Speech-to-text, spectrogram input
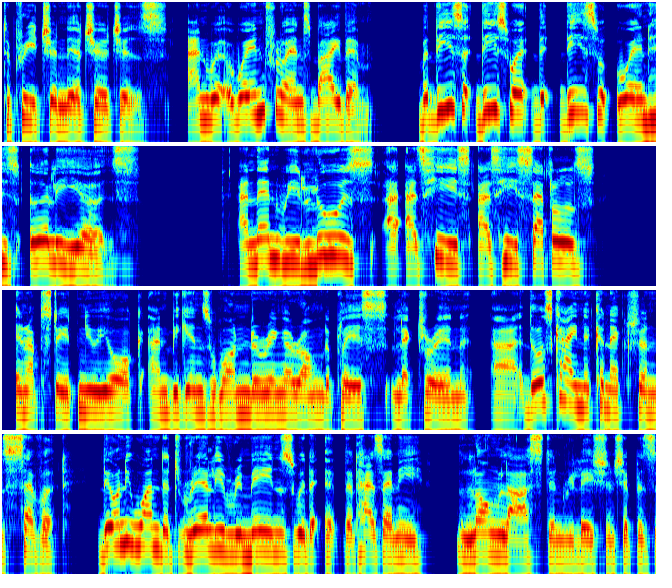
to preach in their churches and were, were influenced by them. But these these were these were in his early years and then we lose as he as he settles in upstate New York and begins wandering around the place lecturing. Uh, those kind of connections severed. The only one that really remains with uh, that has any long lasting relationship is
